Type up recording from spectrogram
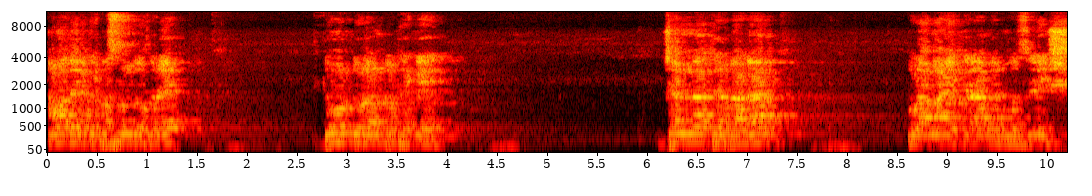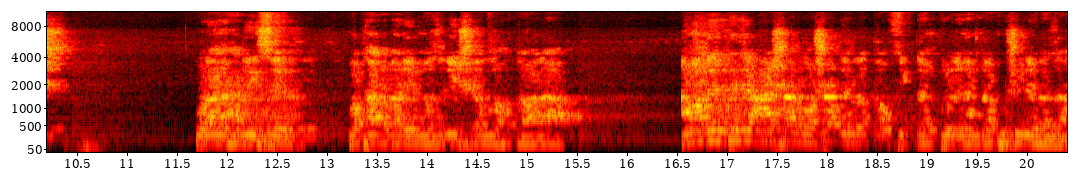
আমাদেরকে পছন্দ করে দূর দূরান্ত থেকে জান্নাতের বাগান ওলামা ইকরামের মজলিস, কোরআন হাদিসের কথার বাড়ির মজলিস আল্লাহ তাআলা। আমাদেরকে যে আশার বসার জন্য তৌফিক দান করলেন আমরা খুশি নেই বাজা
